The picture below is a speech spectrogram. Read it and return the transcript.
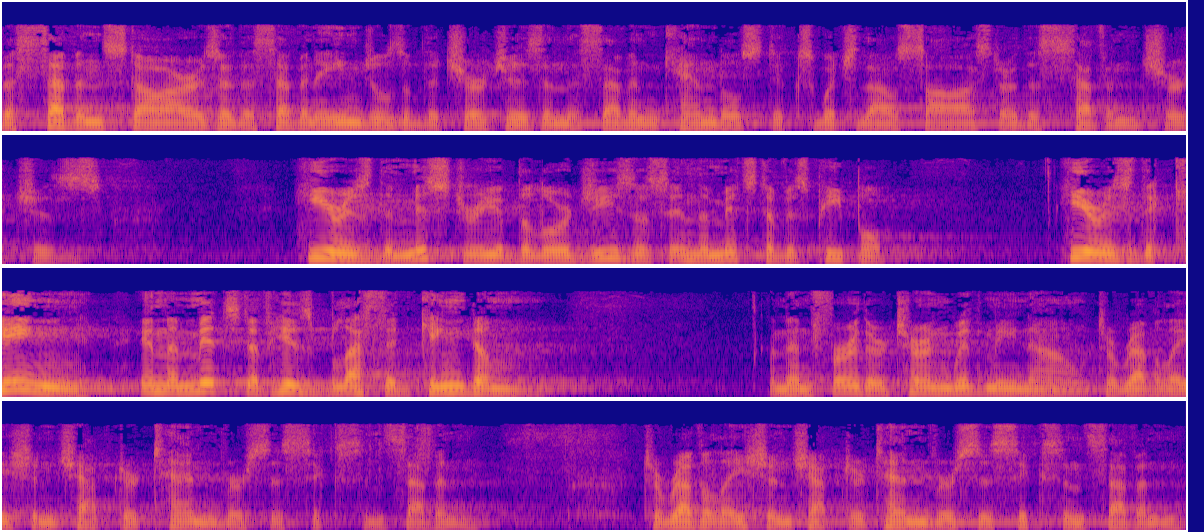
The seven stars are the seven angels of the churches, and the seven candlesticks which thou sawest are the seven churches. Here is the mystery of the Lord Jesus in the midst of his people. Here is the King in the midst of his blessed kingdom. And then further, turn with me now to Revelation chapter 10, verses 6 and 7 to Revelation chapter 10, verses 6 and 7.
